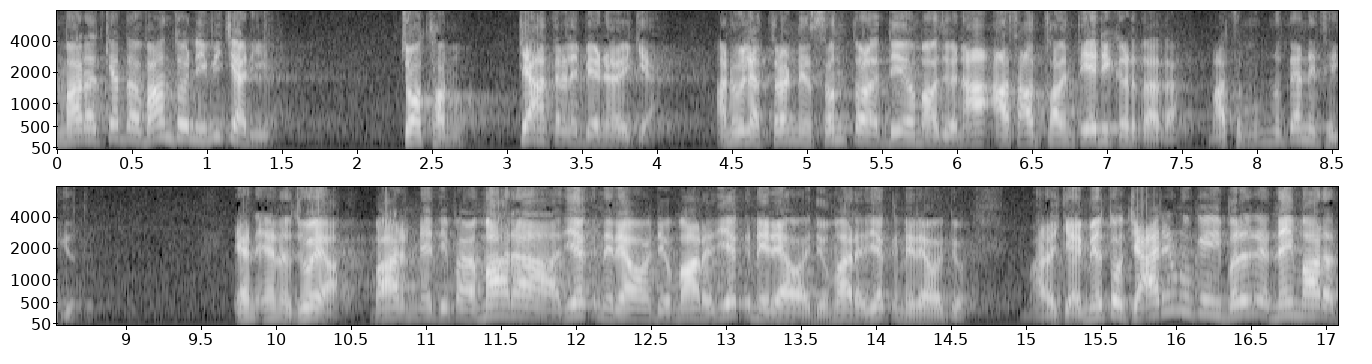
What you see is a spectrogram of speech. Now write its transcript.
મહારાજ કહેતા, વાંધો નહીં, વિચારીએ. ચોથાનું. ત્યાં ત્રણે બેનો આવી ગયા. અને ઓલા ત્રણને સંતોળ દેહમાં જોઈને આ સાત થવાની તૈયારી કરતા હતા. માથું મુંડનું ત્યાં થઈ ગયું હતું. એને એને જોયા મારે નથી મહારાજ એક ને રહેવા દો મહારાજ એક ને રહેવા દો મહારાજ એક ને રહેવા દો મારે કે મેં તો ચારેનું કે ભલે નહીં મહારાજ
